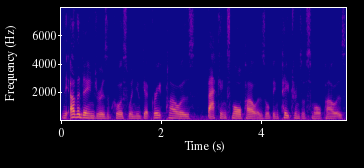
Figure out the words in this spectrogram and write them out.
And the other danger is, of course, when you get great powers backing small powers or being patrons of small powers,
